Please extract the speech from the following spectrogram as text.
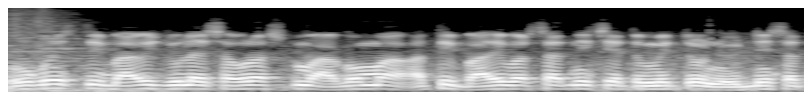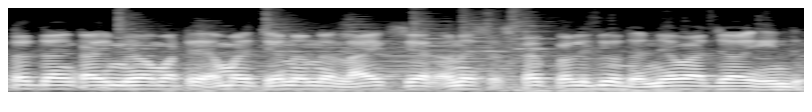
ઓગણીસથી બાવીસ જુલાઈ સૌરાષ્ટ્રમાં આગોમાં અતિ ભારે વરસાદની છે. તો મિત્રો, ન્યૂઝની સતત જાણકારી મેળવવા માટે અમારી ચેનલને લાઇક શેર અને સબસ્ક્રાઈબ કરી લેજો. ધન્યવાદ. જય હિન્દ.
